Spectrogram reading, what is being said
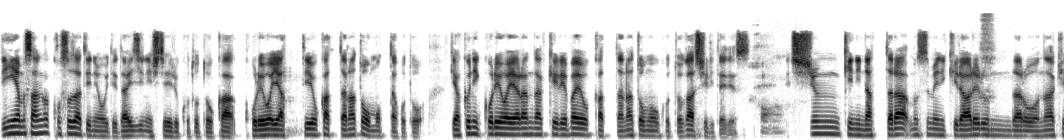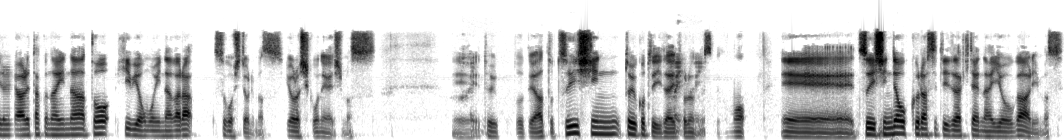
DM さんが子育てにおいて大事にしていることとか、これはやってよかったなと思ったこと、逆にこれはやらなければよかったなと思うことが知りたいです。は思春期になったら娘に嫌われるんだろうな、嫌われたくないなと日々思いながら過ごしております。よろしくお願いします。えーはいということで、あと追伸ということでいただいておるんですけども、えー追伸で送らせていただきたい内容があります。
